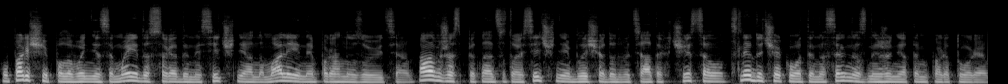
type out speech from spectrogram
У першій половині зими і до середини січня аномалії не прогнозуються, але вже з 15 січня і ближче до 20-х чисел слід очікувати на сильне зниження температури.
